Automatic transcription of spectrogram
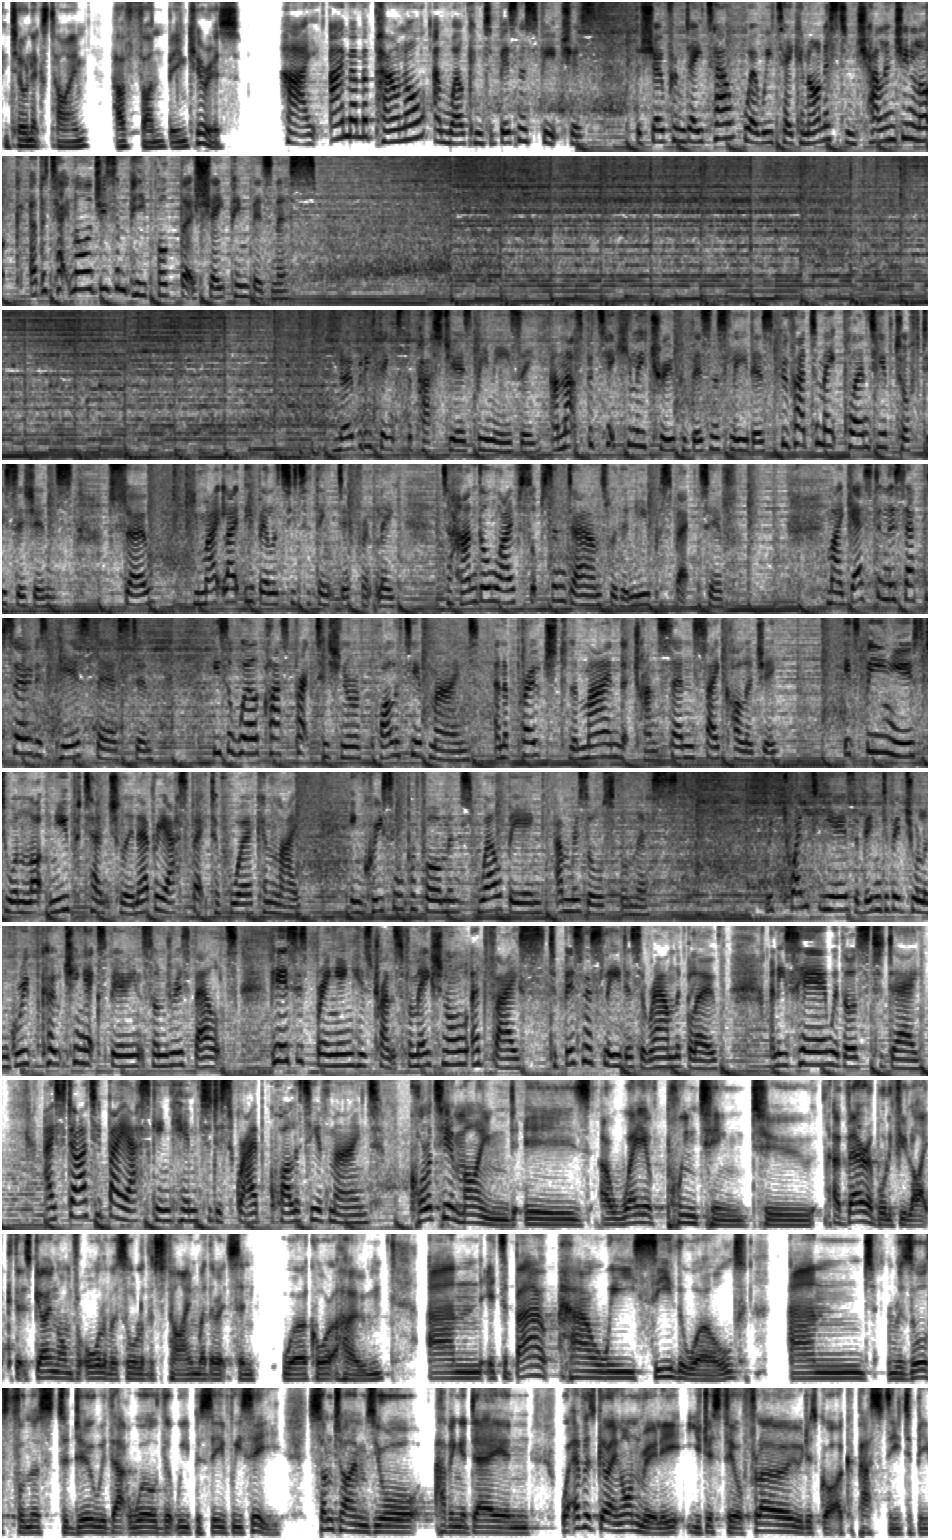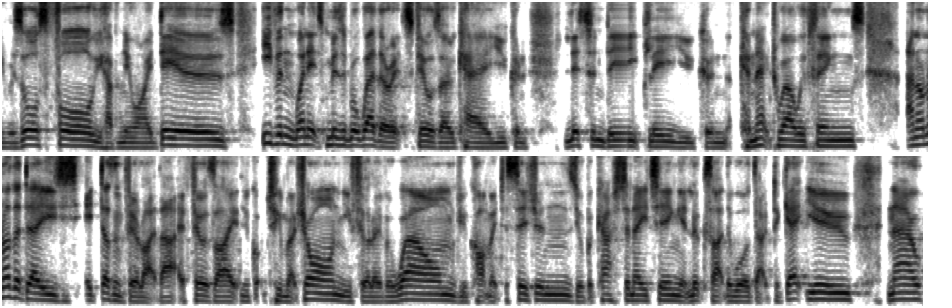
Until next time, have fun being curious. Hi, I'm Emma Pownall, and welcome to Business Futures, the show from Datel where we take an honest and challenging look at the technologies and people that are shaping business. Nobody thinks the past year's been easy, and that's particularly true for business leaders who've had to make plenty of tough decisions. So, you might like the ability to think differently, to handle life's ups and downs with a new perspective. My guest in this episode is Piers Thurston. He's a world class practitioner of quality of mind, an approach to the mind that transcends psychology. It's being used to unlock new potential in every aspect of work and life, increasing performance, well-being and resourcefulness. With 20 years of individual and group coaching experience under his belt, Piers is bringing his transformational advice to business leaders around the globe, and he's here with us today. I started by asking him to describe quality of mind. Quality of mind is a way of pointing to a variable, if you like, that's going on for all of us all of the time, whether it's in work or at home. And it's about how we see the world and resourcefulness to deal with that world that we perceive we see. Sometimes you're having a day and whatever's going on, really, you just feel flow. You just got a capacity to be resourceful. You have new ideas. Even when it's miserable weather, it feels okay. You can listen deeply. You can connect well with things. And on other days, it doesn't feel like that. It feels like you've got too much on. You feel overwhelmed. You can't make decisions. You're procrastinating. It looks like the world's out to get you. Now,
